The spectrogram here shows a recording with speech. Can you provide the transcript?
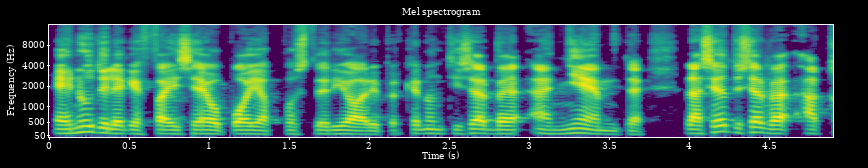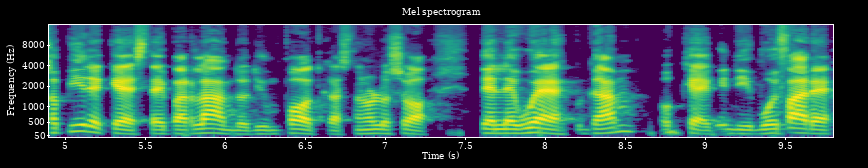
è inutile che fai SEO poi a posteriori perché non ti serve a niente. La SEO ti serve a capire che stai parlando di un podcast, non lo so, delle webcam, ok? Quindi vuoi fare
